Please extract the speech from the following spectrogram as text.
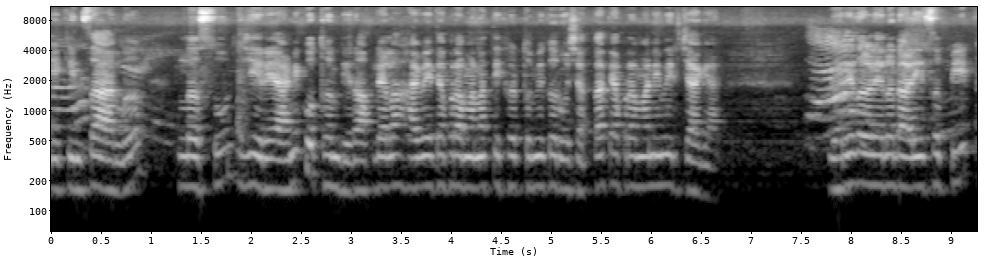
एक इंच आलं लसूण जिरे आणि कोथिंबीर. आपल्याला हवे त्या प्रमाणात तिखट तुम्ही करू शकता. त्याप्रमाणे मिरच्या घ्या. घरी दळलेलं डाळीचं पीठ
